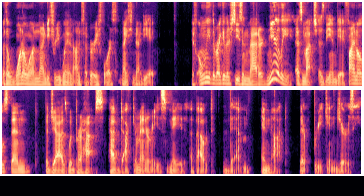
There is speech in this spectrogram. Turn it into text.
with a 101 93 win on February 4th, 1998. If only the regular season mattered nearly as much as the NBA Finals, then the Jazz would perhaps have documentaries made about them and not their freaking jerseys.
